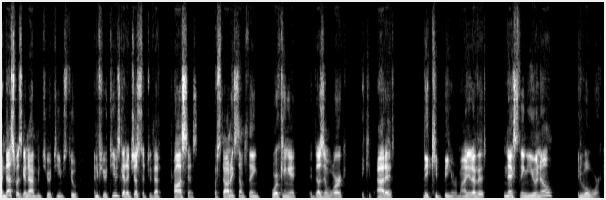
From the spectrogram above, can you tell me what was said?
And that's what's going to happen to your teams too. And if your teams get adjusted to that process of starting something, working it, it doesn't work, they keep at it, they keep being reminded of it. Next thing you know, it will work.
